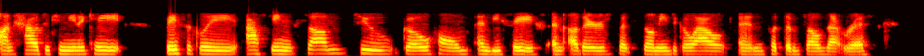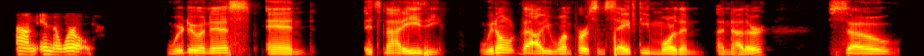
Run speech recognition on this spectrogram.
on how to communicate? Basically, asking some to go home and be safe, and others that still need to go out and put themselves at risk um, in the world. We're doing this, and it's not easy. We don't value one person's safety more than another. So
